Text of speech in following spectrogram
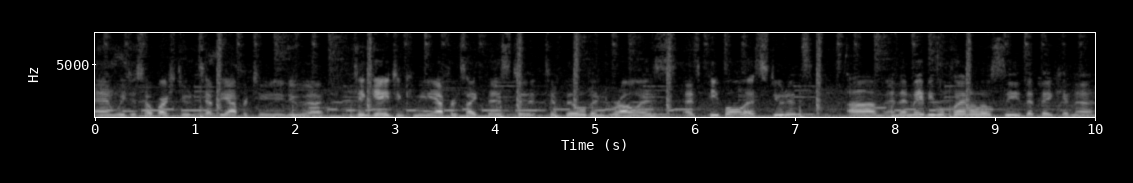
and we just hope our students have the opportunity to, uh, to engage in community efforts like this to, to build and grow as, as people, as students, um, and then maybe we'll plant a little seed that they can uh,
